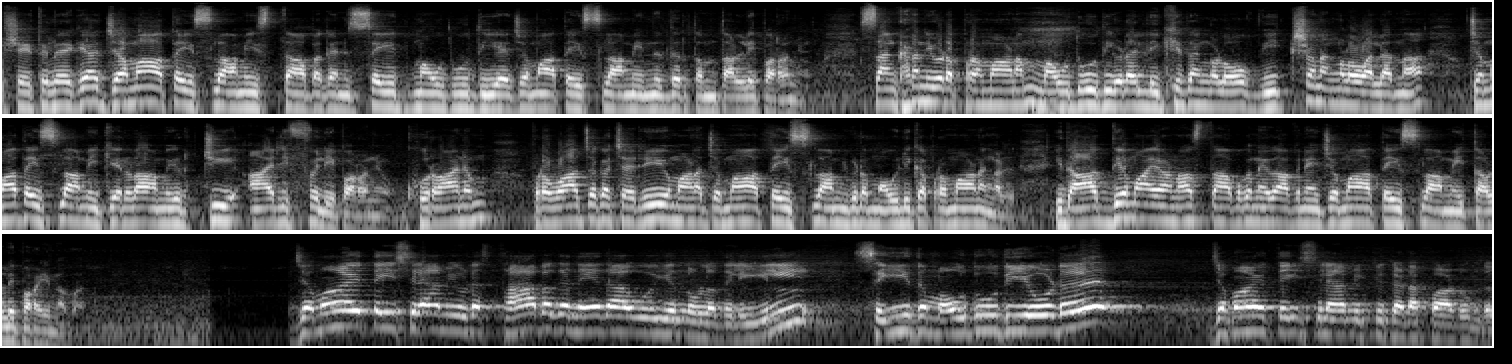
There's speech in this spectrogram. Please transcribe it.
വിഷയത്തിലേക്ക് ജമാഅത്തെ ഇസ്ലാമി സ്ഥാപകൻ സെയ്ദ് മൗദൂദിയെ ജമാഅത്തെ ഇസ്ലാമി നേതൃത്വം തള്ളി പറഞ്ഞു. സംഘടനയുടെ പ്രമാണം മൗദൂദിയുടെ ലിഖിതങ്ങളോ വീക്ഷണങ്ങളോ അല്ലെന്ന് ജമാഅത്തെ ഇസ്ലാമി കേരള അമീർ ടി ആരിഫ് അലി പറഞ്ഞു. ഖുറാനും പ്രവാചക ചര്യയുമാണ് ജമാഅത്തെ ഇസ്ലാമിയുടെ മൗലിക പ്രമാണങ്ങൾ. ഇതാദ്യമായാണ് സ്ഥാപക നേതാവിനെ ജമാഅത്തെ ഇസ്ലാമി തള്ളി പറയുന്നത്. ജമാഅത്തെ ഇസ്ലാമിയുടെ സ്ഥാപക നേതാവ് എന്നുള്ള നിലയിൽ സെയ്ദ് മൗദൂദിയോട് ജമാഅത്തെ ഇസ്ലാമിക്ക് കടപ്പാടുണ്ട്.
